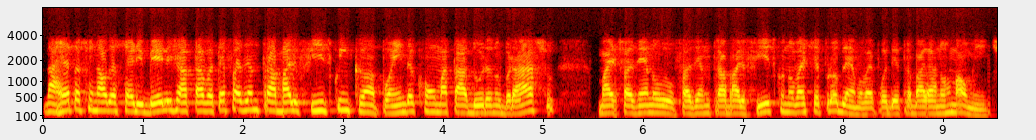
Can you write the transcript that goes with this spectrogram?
na, reta final da Série B ele já estava até fazendo trabalho físico em campo, ainda com uma atadura no braço, mas fazendo, fazendo trabalho físico não vai ser problema, vai poder trabalhar normalmente.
